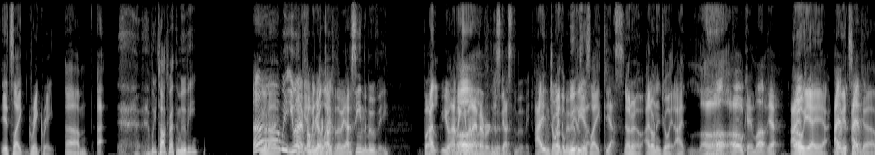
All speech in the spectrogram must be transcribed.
it's like great great. Um I, have we talked about the movie? Uh, You and I? we, you and Like, I probably never life? talked about the movie. I've seen the movie, but I you, I think you and I have ever the movie. discussed the movie. I enjoy No, the, the movie. movie as is like yes. No, no, no. I don't enjoy it. I love Oh, oh, okay, love. Yeah. Oh I've yeah, yeah, yeah. No, I've- it's like I've- uh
